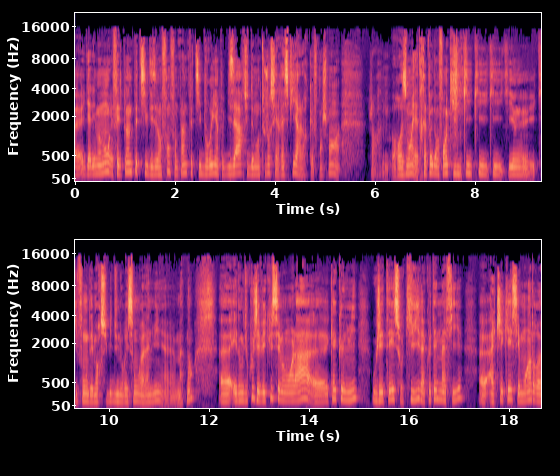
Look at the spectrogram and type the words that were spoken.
euh, il y a des moments où elle fait plein de petits, des enfants font plein de petits bruits un peu bizarres, tu te demandes toujours si elle respire alors que franchement Genre, heureusement, il y a très peu d'enfants qui qui qui qui qui, euh, qui, font des morts subites du nourrisson à la nuit euh, maintenant. Euh, et donc du coup, j'ai vécu ces moments-là, quelques nuits où j'étais sur le qui-vive à côté de ma fille, à checker ses moindres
